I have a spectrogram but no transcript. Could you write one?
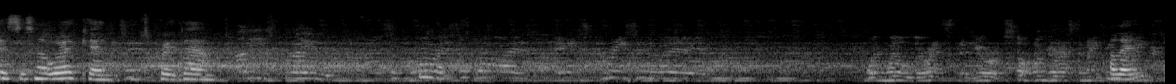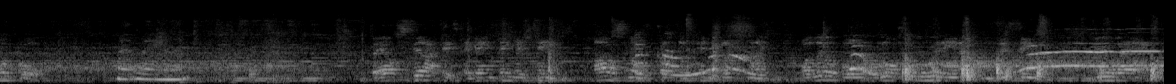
No, it's not working. Let's put it down. When will the rest of Europe stop underestimating. Greek football? Wait, wait a minute. They are still at it against English teams. Arsenal got the pinch last night, while Liverpool have lost already in Athens this season. You're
